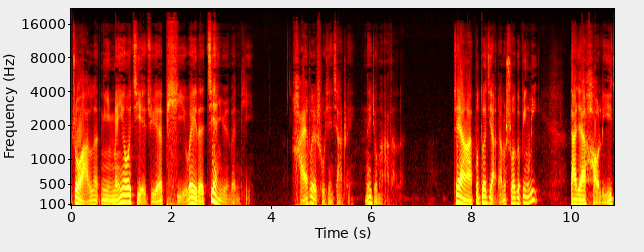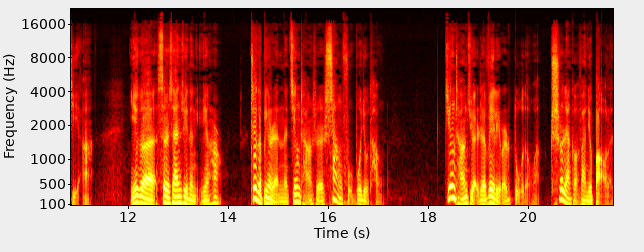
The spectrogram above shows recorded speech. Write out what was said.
做完了，你没有解决脾胃的健运问题。还会出现下垂，那就麻烦了。这样啊，不多讲，咱们说个病例，大家好理解啊。一个四十三岁的女病号，这个病人呢，经常是上腹部就疼，经常觉着这胃里边堵得慌，吃两口饭就饱了，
